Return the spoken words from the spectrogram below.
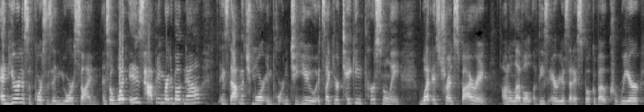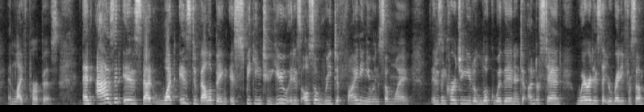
And Uranus, of course, is in your sign. And so, what is happening right about now is that much more important to you. It's like you're taking personally what is transpiring on a level of these areas that I spoke about career and life purpose. And as it is that what is developing is speaking to you, it is also redefining you in some way. It is encouraging you to look within and to understand where it is that you're ready for some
